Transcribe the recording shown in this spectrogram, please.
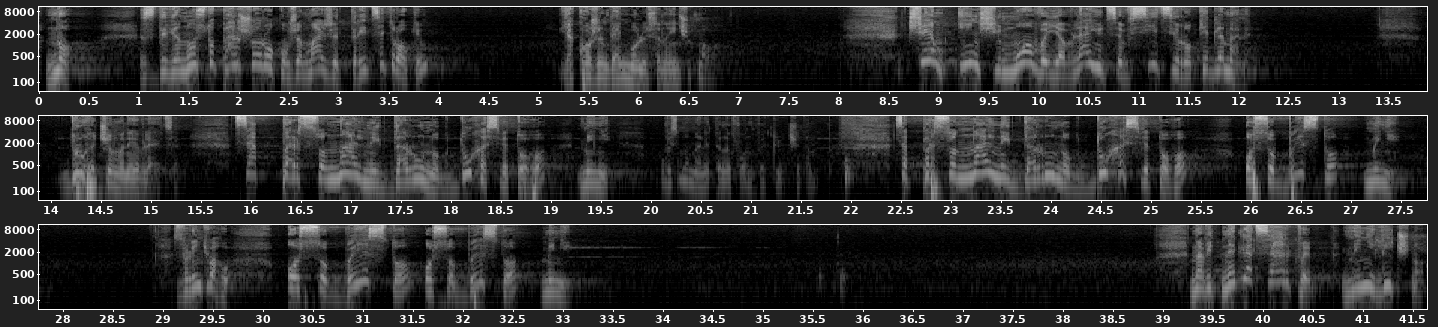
Но з 91-го року, вже майже 30 років, я кожен день молюся на інших мовах. Чим інші мови являються всі ці роки для мене? Друге, чим вони являються? Це персональний дарунок Духа Святого мені. Візьми мене телефон, виключи там. Це персональний дарунок Духа Святого особисто мені. Зверніть увагу, особисто, особисто мені. Навіть не для церкви, мені лічно.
